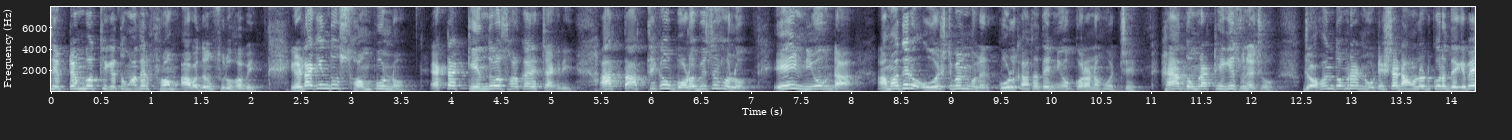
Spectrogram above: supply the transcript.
সেপ্টেম্বর থেকে তোমাদের ফর্ম আবেদন শুরু হবে। এটা কিন্তু সম্পূর্ণ একটা কেন্দ্র সরকারের চাকরি। আর তার থেকেও বড় বিষয় হলো, এই নিয়োগটা আমাদের ওয়েস্ট বেঙ্গলের কলকাতাতে নিয়োগ করানো হচ্ছে। হ্যাঁ তোমরা ঠিকই শুনেছো। যখন তোমরা নোটিশটা ডাউনলোড করে দেখবে,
